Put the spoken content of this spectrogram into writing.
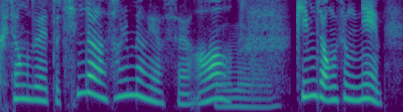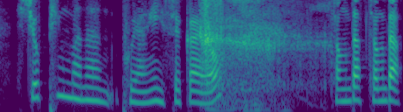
그 정도의 또 친절한 설명이었어요. 아, 김정숙님, 쇼핑만한 보양이 있을까요? 정답, 정답.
